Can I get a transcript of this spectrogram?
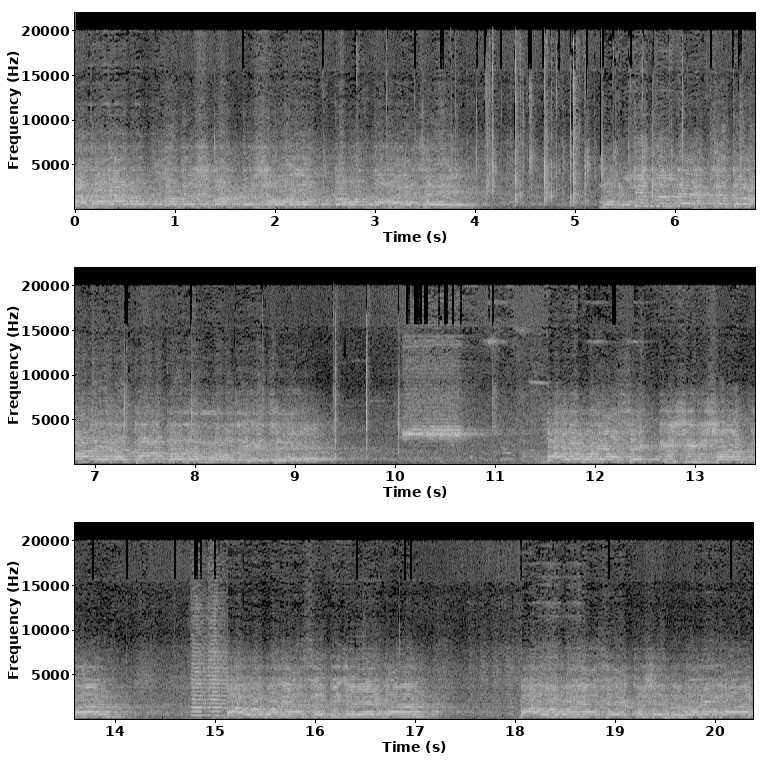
রাজাকার মুক্ত দেশ করতে সবাই ঐক্যবদ্ধ হয়েছে। মুক্তিযুদ্ধের কৃষি বিষয়ক গান। বাউল মনে আছে বিজয়ের গান। বাউল মনে আছে একুশে ফেব্রুয়ারির গান।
